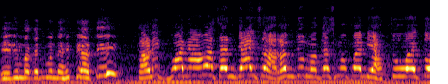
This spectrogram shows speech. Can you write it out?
એની મગજમાં નહીં પહેતી કળીક ફોન આવે છે ને જાય છે. હરમ જો મગજમાં કોઈ બેસતું હોય તો.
